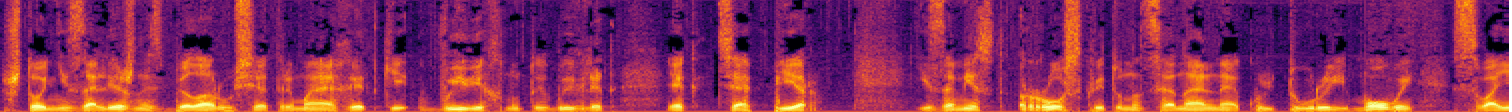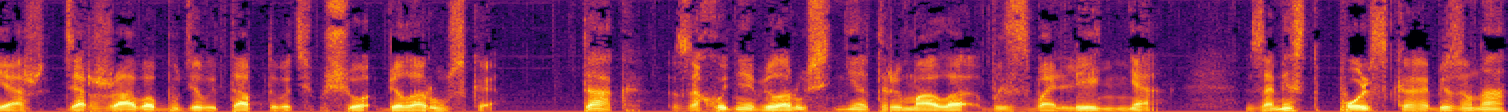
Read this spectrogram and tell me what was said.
што незалежнасць беларусі атрымае гэткі вывихнуты выгляд як цяпер і замест росквіту нацыянальнай культуры і мовы свая ж дзяржава будзе вытаптываць усё беларускае. Так заходняя беларусь не атрымала вызвалення. Замест польскага бізуна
